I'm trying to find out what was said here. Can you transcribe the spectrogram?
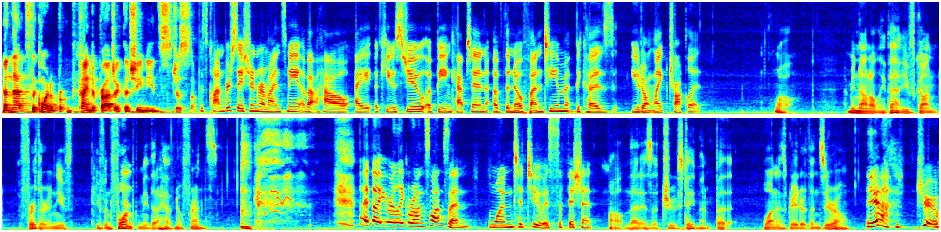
and that's the kind of kind of project that she needs. Just some, This conversation reminds me about how I accused you of being captain of the no fun team because you don't like chocolate. Well, I mean, not only that, you've gone further and you've you've informed me that I have no friends. I thought you were like Ron Swanson. One to two is sufficient. Well, that is a true statement, but one is greater than zero. Yeah, true.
